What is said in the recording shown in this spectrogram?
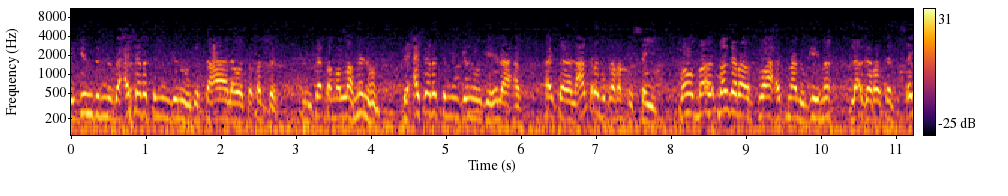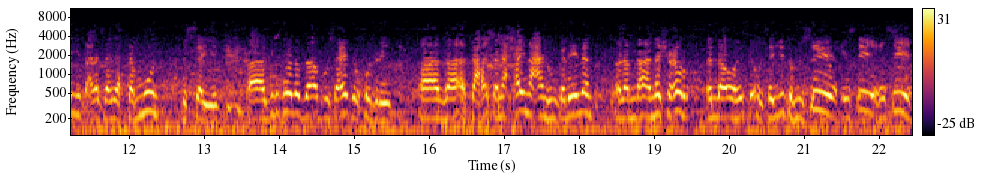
بجند من بحشرة من جنوده. تعالى وتقدم. انتقم الله منهم بحشرة من جنوده. لاحظ. أرسل العقرب وقربت السيد. ما ما قرأت واحد ما له قيمة. لا قرأت السيد علشان يهتمون بالسيد. فيقول أبو سعيد الخدري. تنحينا عنهم قليلا. فلم نشعر إلا سيدهم. يصيح يصيح يصيح.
